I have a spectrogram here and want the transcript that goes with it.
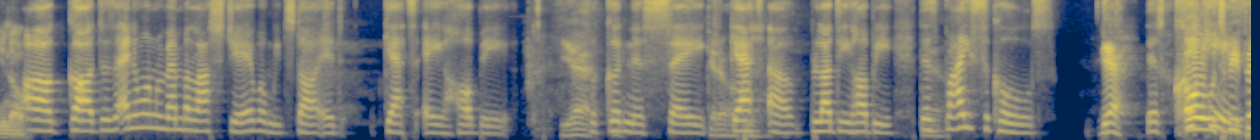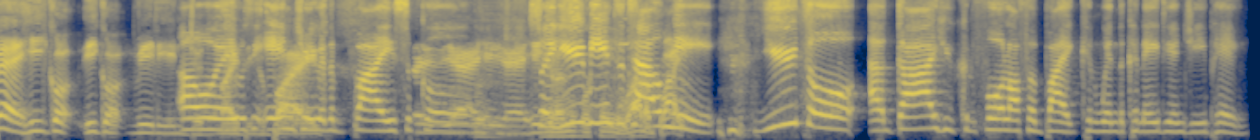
You know, Oh God! Does anyone remember last year when we'd started get a hobby? yeah, For goodness sake, Get a get a, bloody hobby. There's Yeah. bicycles. Yeah. There's cooking. Oh, to be fair, he got he got really injured. Oh, it was the riding injury bike. with the bicycle. Yeah, he, yeah, So you mean to tell me you thought a guy who could fall off a bike can win the Canadian GP?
